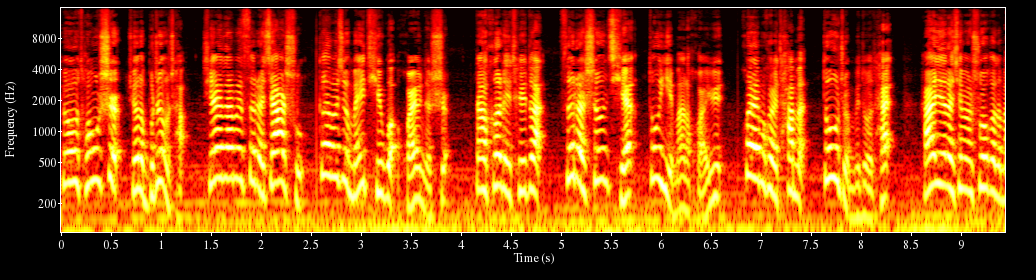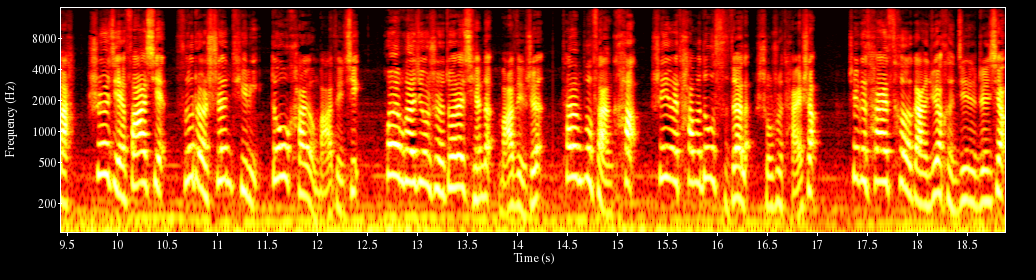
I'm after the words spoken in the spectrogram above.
有同事觉得不正常，前三名死者家属根本就没提过怀孕的事。那合理推断，死者生前都隐瞒了怀孕，会不会他们都准备堕胎？还记得前面说过的吗？尸检发现死者身体里都含有麻醉剂，会不会就是堕胎前的麻醉针？他们不反抗，是因为他们都死在了手术台上。这个猜测感觉很接近真相。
